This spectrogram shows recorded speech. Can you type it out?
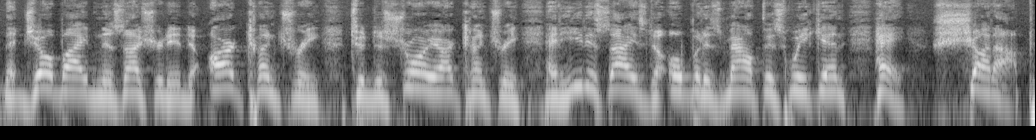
that Joe Biden has ushered into our country to destroy our country, and he decides to open his mouth this weekend. Hey, shut up.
